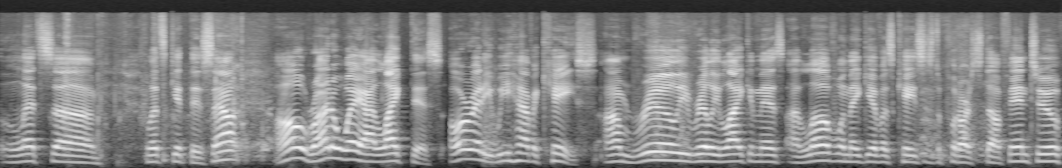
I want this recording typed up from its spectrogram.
let's. Uh, Let's get this out. Oh, right away, I like this. Already, we have a case. I'm really, really liking this. I love when they give us cases to put our stuff into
